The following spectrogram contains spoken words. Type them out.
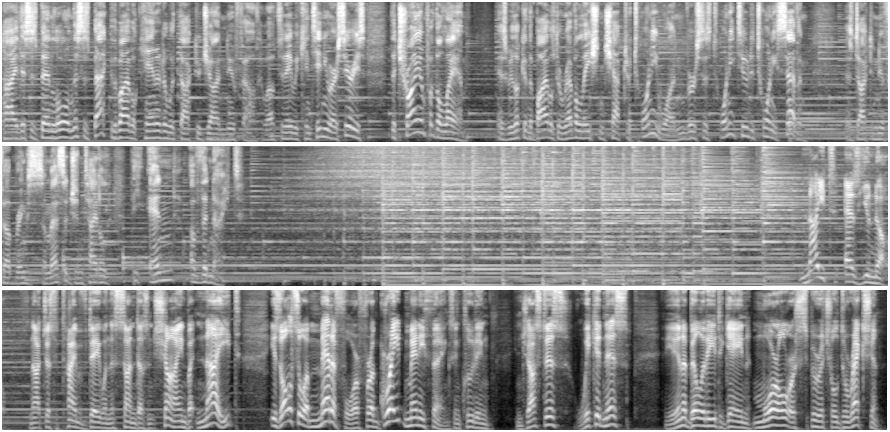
Hi, this is Ben Lowell, and this is Back to the Bible Canada with Dr. John Neufeld. Well, today we continue our series, The Triumph of the Lamb, as we look in the Bible to Revelation chapter 21, verses 22 to 27, as Dr. Neufeld brings us a message entitled, The End of the Night. Night, as you know, not just a time of day when the sun doesn't shine, but night is also a metaphor for a great many things, including injustice, wickedness, the inability to gain moral or spiritual direction.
